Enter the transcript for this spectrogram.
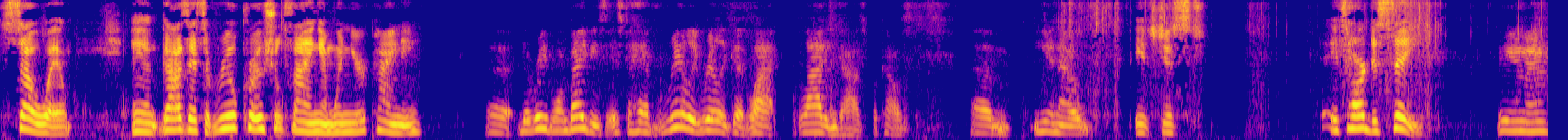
so well. And guys, that's a real crucial thing. And when you're painting uh, the reborn babies is to have really, really good light lighting, guys, because, um, you know, it's just, it's hard to see. You know,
